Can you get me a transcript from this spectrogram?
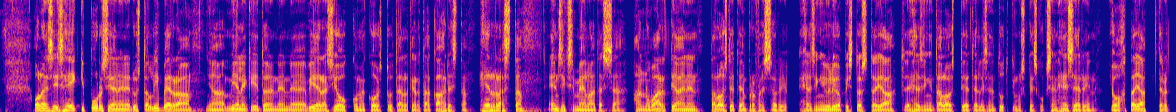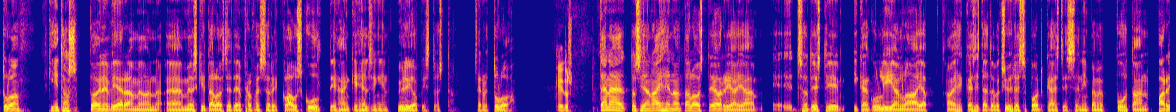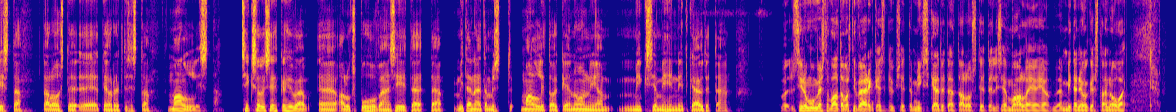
Olen siis Heikki Pursiainen, edusta Liberaa ja mielenkiintoinen eh, vierasjoukkomme koostuu tällä kertaa kahdesta herrasta. Ensiksi meillä on tässä Hannu Vartiainen, taloustieteen professori Helsingin yliopistosta ja Helsingin taloustieteellisen tutkimuskeskuksen Heserin johtaja. Tervetuloa. Kiitos. Toinen vieraamme on eh, myöskin taloustieteen professori Klaus Kultti, hänkin Helsingin yliopistosta. Tervetuloa. Kiitos. Tänään tosiaan aiheena on talousteoria ja se on tietysti ikään kuin liian laaja aihe käsiteltäväksi yhdessä podcastissa, niinpä me puhutaan parista talousteoreettisesta mallista. Siksi olisi ehkä hyvä aluksi puhua vähän siitä, että mitä nämä tämmöiset mallit oikein on ja miksi ja mihin niitä käytetään. Siinä on mun mielestä valtavasti väärinkäsityksiä, että miksi käytetään taloustieteellisiä malleja ja mitä ne oikeastaan ovat.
